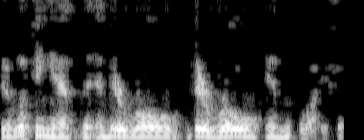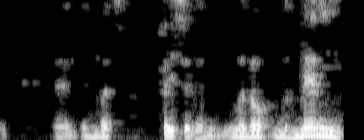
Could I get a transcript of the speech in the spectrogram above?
They're looking at the, and their role, their role in life. And, and, and let's face it, and with, with many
